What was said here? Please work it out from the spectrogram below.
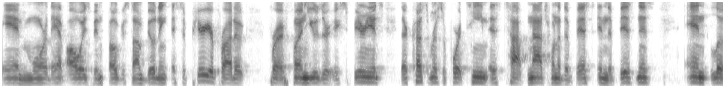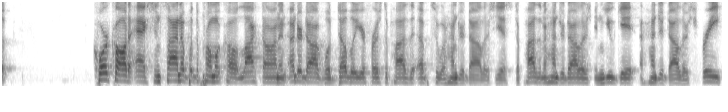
and more. They have always been focused on building a superior product for a fun user experience. Their customer support team is top notch, one of the best in the business. And look, Core call to action sign up with the promo code locked on, and Underdog will double your first deposit up to $100. Yes, deposit $100 and you get $100 free.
